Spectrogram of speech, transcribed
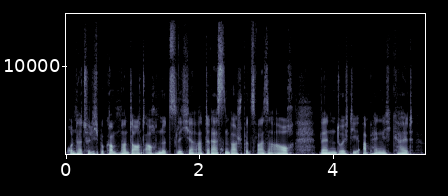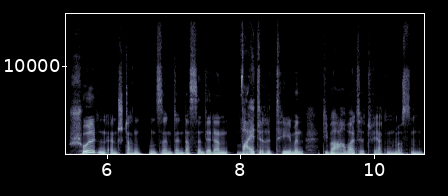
Und natürlich bekommt man dort auch nützliche Adressen, beispielsweise auch, wenn durch die Abhängigkeit Abhängigkeit Schulden entstanden sind, denn das sind ja dann weitere Themen, die bearbeitet werden müssen.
